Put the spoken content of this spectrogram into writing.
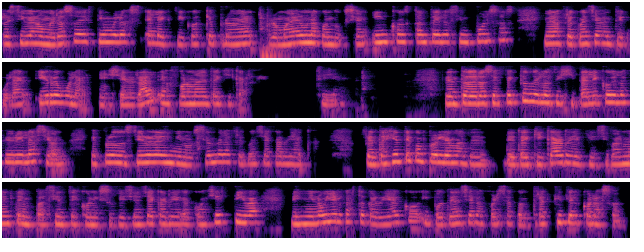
recibe numerosos estímulos eléctricos que promueven una conducción inconstante de los impulsos y una frecuencia ventricular irregular, en general en forma de taquicardia. Siguiente. Dentro de los efectos de los digitálicos de la fibrilación es producir una disminución de la frecuencia cardíaca. Frente a gente con problemas de, taquicardia, principalmente en pacientes con insuficiencia cardíaca congestiva, disminuye el gasto cardíaco y potencia la fuerza contráctil del corazón.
